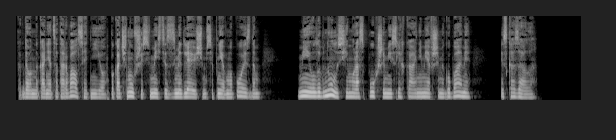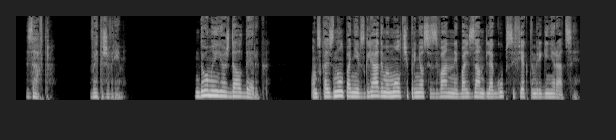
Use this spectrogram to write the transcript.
Когда он, наконец, оторвался от нее, покачнувшись вместе с замедляющимся пневмопоездом, Мия улыбнулась ему распухшими и слегка онемевшими губами и сказала «Завтра, в это же время». Дома ее ждал Дерек. Он скользнул по ней взглядом и молча принес из ванной бальзам для губ с эффектом регенерации.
